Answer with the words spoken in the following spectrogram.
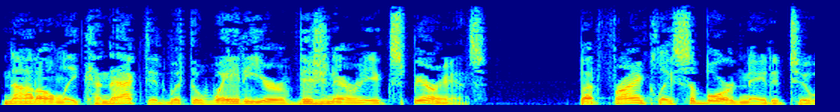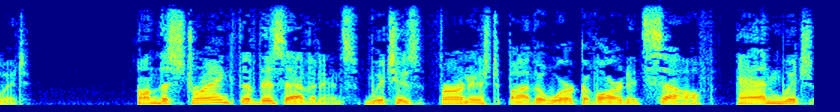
not only connected with the weightier visionary experience, but frankly subordinated to it. On the strength of this evidence, which is furnished by the work of art itself, and which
